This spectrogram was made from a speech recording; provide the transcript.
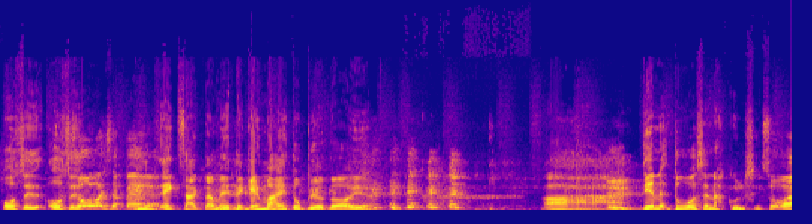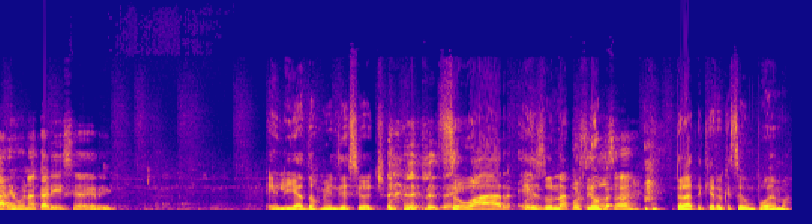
o se... O Se soba y se pega. Exactamente, que es más estúpido todavía. Ah, tiene, tuvo escenas cool, sí. Sobar es una caricia, Eric. Elías 2018. Sobar es una. Por si No, no, sabes. Espérate, quiero que sea un poema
